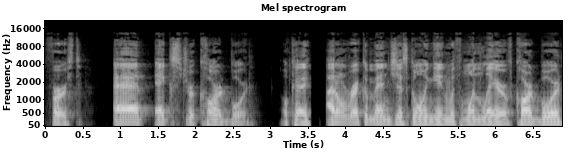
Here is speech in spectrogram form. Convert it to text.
First, add extra cardboard. Okay. I don't recommend just going in with one layer of cardboard.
